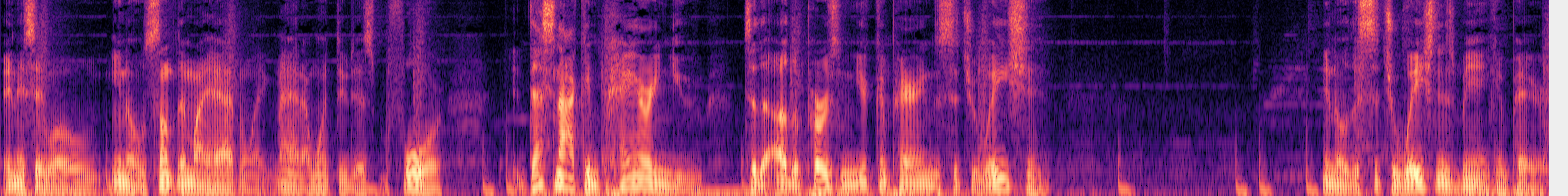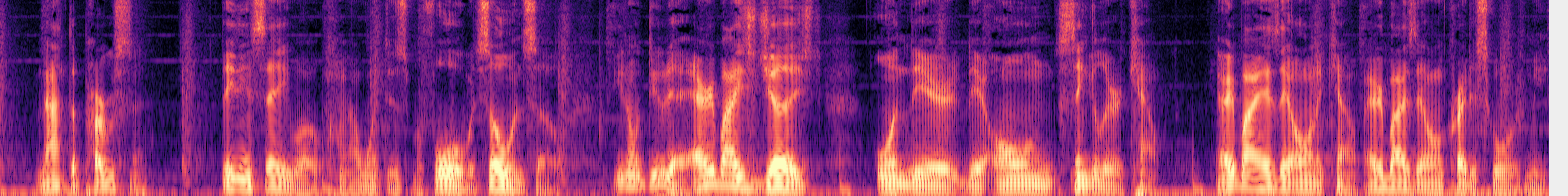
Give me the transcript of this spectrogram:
and they say, well, you know, something might happen like, man, I went through this before. That's not comparing you to the other person. You're comparing the situation. You know, the situation is being compared, not the person. They didn't say, well, I went this before with so and so. You don't do that. Everybody's judged on their their own singular account. Everybody has their own account. Everybody's their own credit score with me.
